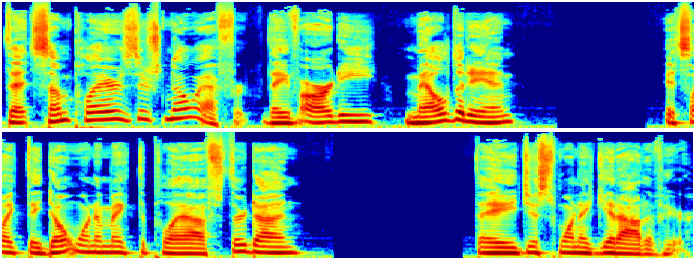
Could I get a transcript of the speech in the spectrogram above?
that some players there's no effort. They've already melded in. It's like they don't want to make the playoffs. They're done. They just want to get out of here.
